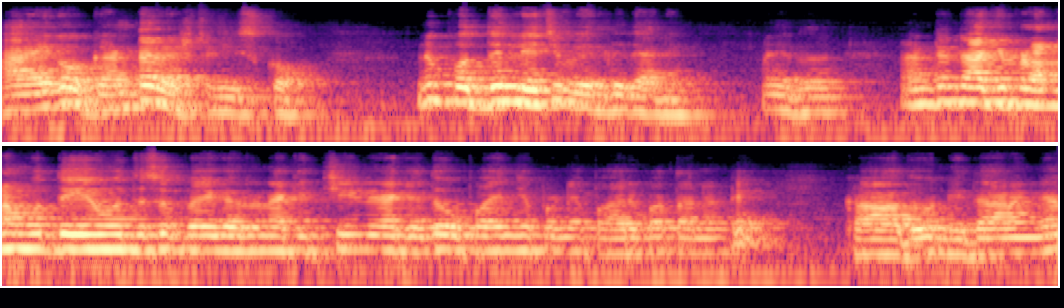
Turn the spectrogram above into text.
హాయిగా ఒక గంట రెస్ట్ తీసుకో. నువ్వు పొద్దున్న లేచి వెళ్దు కానీ అంటే నాకు ఇప్పుడు అన్నం వద్దు ఏం వద్దు సుబ్బయ్య గారు నాకు ఇచ్చి నాకు ఏదో ఉపాయం చెప్పండి నేను పారిపోతానంటే కాదు నిదానంగా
